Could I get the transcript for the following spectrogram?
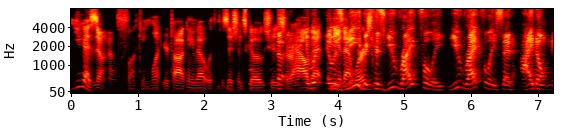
you guys don't know fucking what you're talking about with positions coaches or how it, that it any was of that me works. because you rightfully you rightfully said I don't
